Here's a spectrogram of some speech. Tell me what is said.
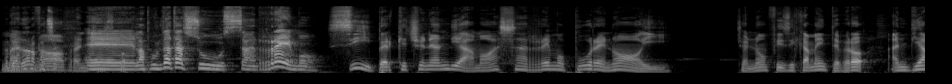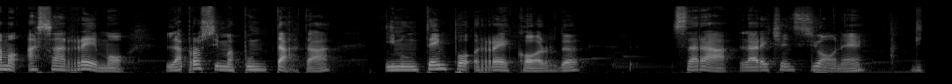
Vabbè, Ma allora no, facciamo Francesco. eh, la puntata su Sanremo. Sì, perché ce ne andiamo a Sanremo pure noi. Cioè, non fisicamente, però andiamo a Sanremo. La prossima puntata, in un tempo record, sarà la recensione di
